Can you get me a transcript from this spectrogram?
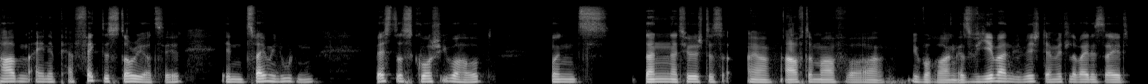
haben eine perfekte Story erzählt in zwei Minuten. Bester Squash überhaupt. Und dann natürlich das ja, Aftermath war überragend. Also für jemanden wie mich, der mittlerweile seit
